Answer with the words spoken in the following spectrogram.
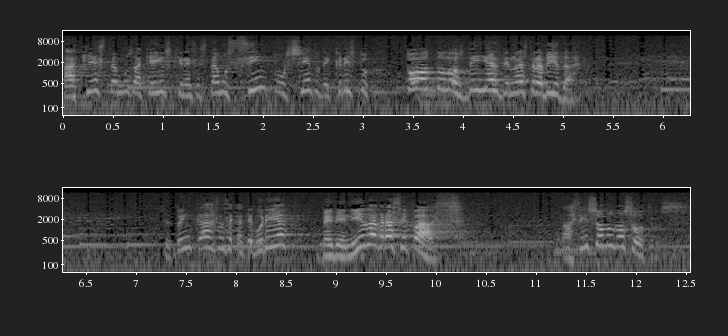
Aqui estamos aqueles que necessitamos 100% de Cristo todos os dias de nossa vida. Se tu encaixas nessa categoria, bem-vindo a graça e paz. Assim somos nós outros.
